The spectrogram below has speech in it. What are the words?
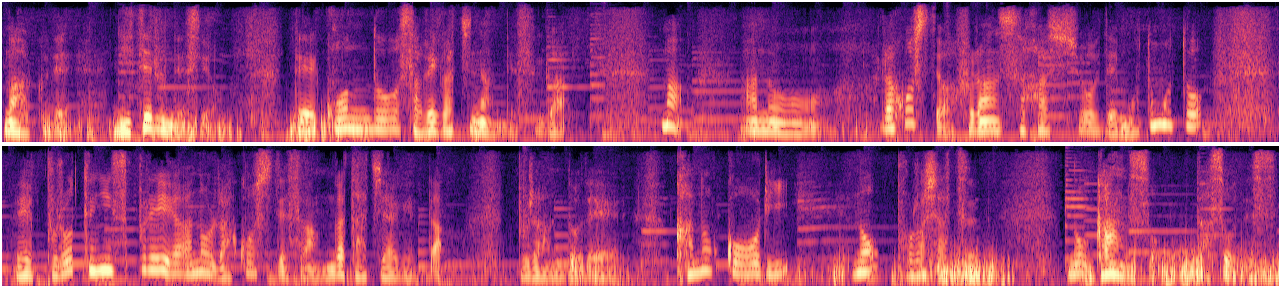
マークで似てるんですよ。で、混同されがちなんですが、まあ、あのラコステはフランス発祥でもともとプロテニスプレーヤーのラコステさんが立ち上げたブランドで蚊の氷のポロシャツの元祖だそうです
